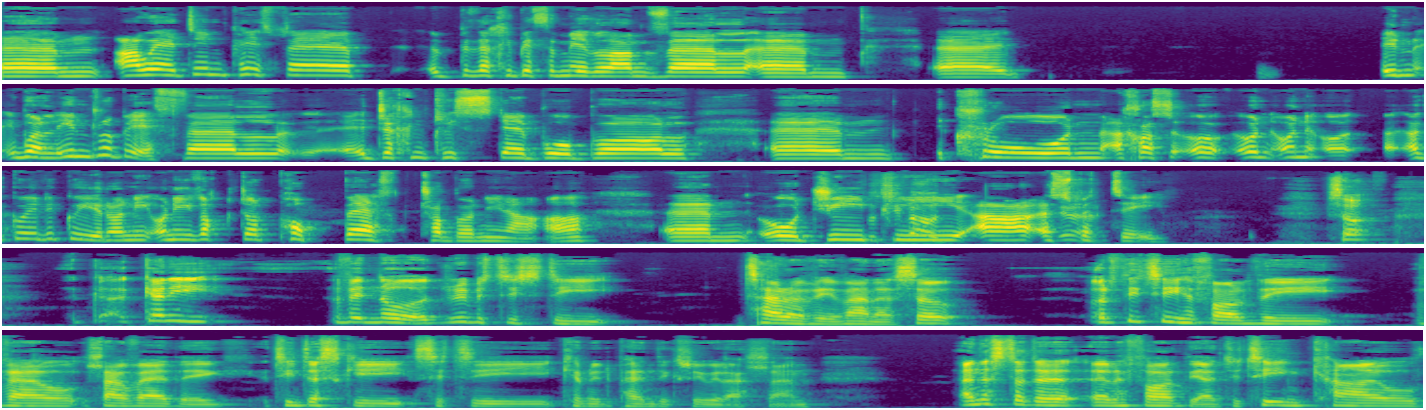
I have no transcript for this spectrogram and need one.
Um, a wedyn pethau, byddech chi beth yn meddwl am fel um, uh, un, well, unrhyw beth fel edrych yn clustau bobl, um, crôn, achos, on, on, on, a gweud y gwir, o'n i, on i ddoctor popeth tra bod ni'n a, um, o GP a ysbyty. Yeah. So, gan i fynd nôl, rhywbeth jyst di taro fi fanna. So, wrth i ti hyfforddi fel llawfeddig, ti'n dysgu sut i cymryd appendix rhywun allan. Yn ystod yr, yr hyfforddiad, dwi ti'n cael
